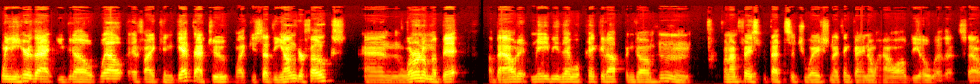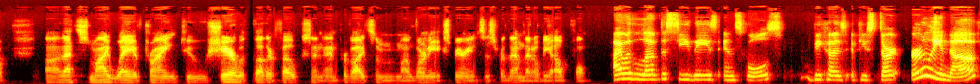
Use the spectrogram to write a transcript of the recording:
when you hear that, you go, well, if I can get that to, like you said, the younger folks, and learn them a bit about it. Maybe they will pick it up and go, hmm, when I'm faced with that situation, I think I know how I'll deal with it. So uh, that's my way of trying to share with other folks and, and provide some uh, learning experiences for them that'll be helpful. I would love to see these in schools because if you start early enough,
